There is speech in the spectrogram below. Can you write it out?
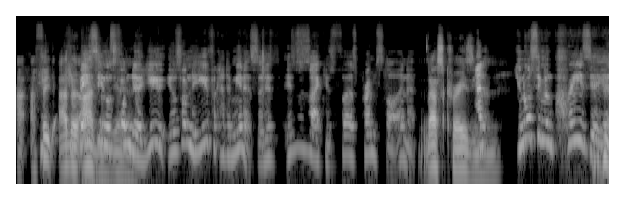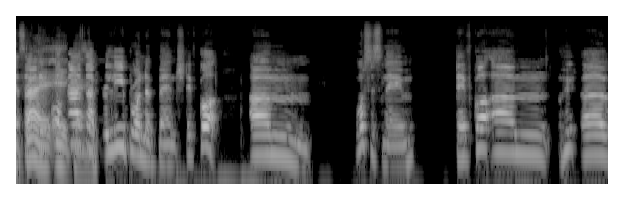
I, I think I don't. I basically don't was from yeah. the youth. He was from the youth academy, innit? So this, this was like his first prem start, innit? That's crazy, And- man. You know what's even crazier? Yeah, it's like they've got guys gang. like Baleba on the bench. They've got um, what's his name? They've got um, who uh,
